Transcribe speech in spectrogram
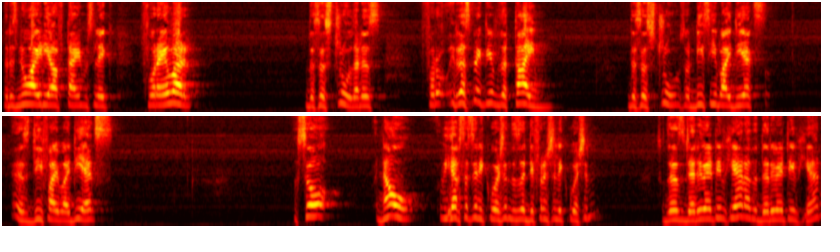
there is no idea of time, it is like forever this is true that is for irrespective of the time this is true. So, d c by d x is d phi by d x. So, now we have such an equation this is a differential equation. So, there is derivative here and the derivative here.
